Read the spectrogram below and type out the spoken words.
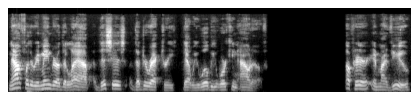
Now for the remainder of the lab, this is the directory that we will be working out of. Up here in my view,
